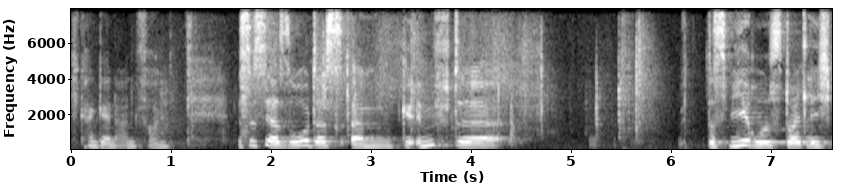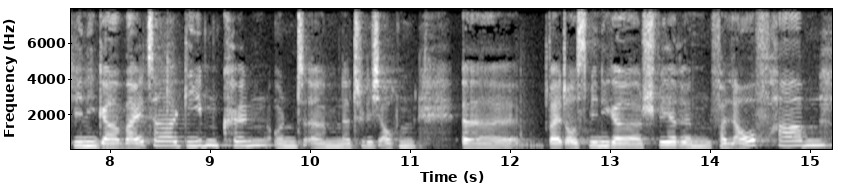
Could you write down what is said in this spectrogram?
Ich kann gerne anfangen. Es ist ja so, dass ähm, Geimpfte das Virus deutlich weniger weitergeben können und ähm, natürlich auch einen äh, weitaus weniger schweren Verlauf haben.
